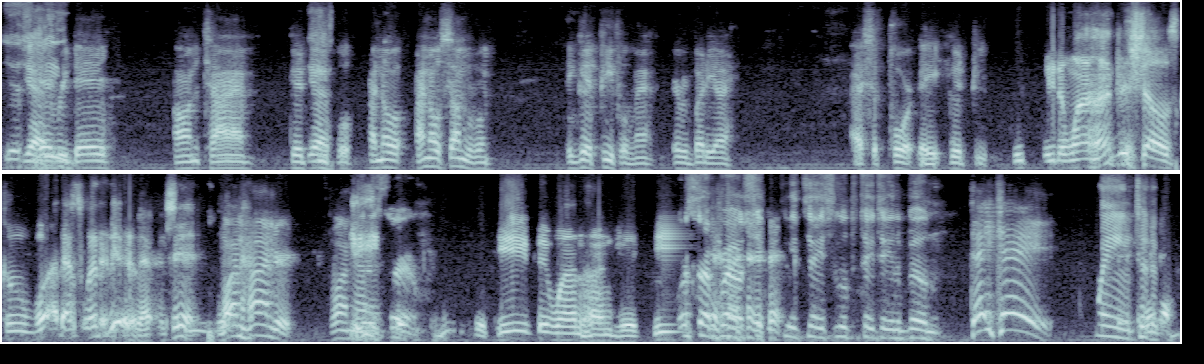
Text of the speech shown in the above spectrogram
yes, Yeah. every day, on time. Good Yes. people. I know I know some of them. They're good people, man. Everybody I I support, they good people. We the one hundred show, school boy. That's what it is. That's it. One hundred. One hundred. Yes, sir. Keep it one hundred. What's up, bro? Chicken Tay? Salute to Tay Tay in the building. Tay Tay. Queen to the.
